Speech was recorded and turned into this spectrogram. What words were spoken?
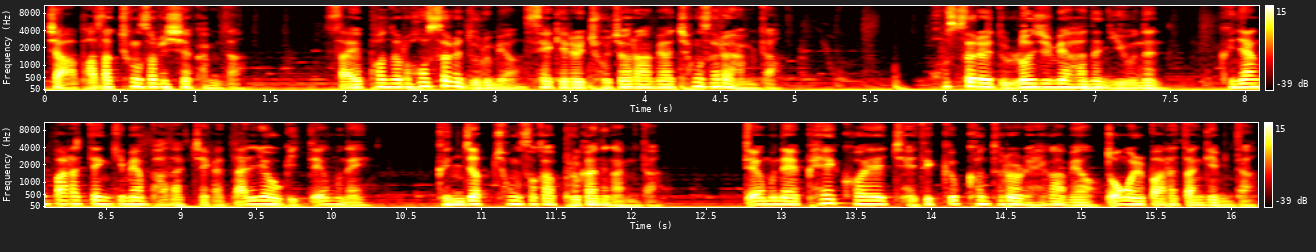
자, 바닥 청소를 시작합니다. 사이펀으로 호스를 누르며 세기를 조절하며 청소를 합니다. 호스를 눌러주며 하는 이유는 그냥 빨아당기면 바닥재가 딸려오기 때문에 근접 청소가 불가능합니다. 때문에 페이커의 제드급 컨트롤을 해가며 똥을 빨아당깁니다.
